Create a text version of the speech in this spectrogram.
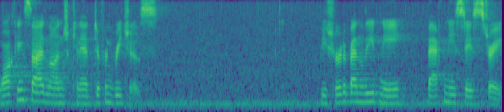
Walking side lunge can add different reaches. Be sure to bend lead knee, back knee stays straight.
